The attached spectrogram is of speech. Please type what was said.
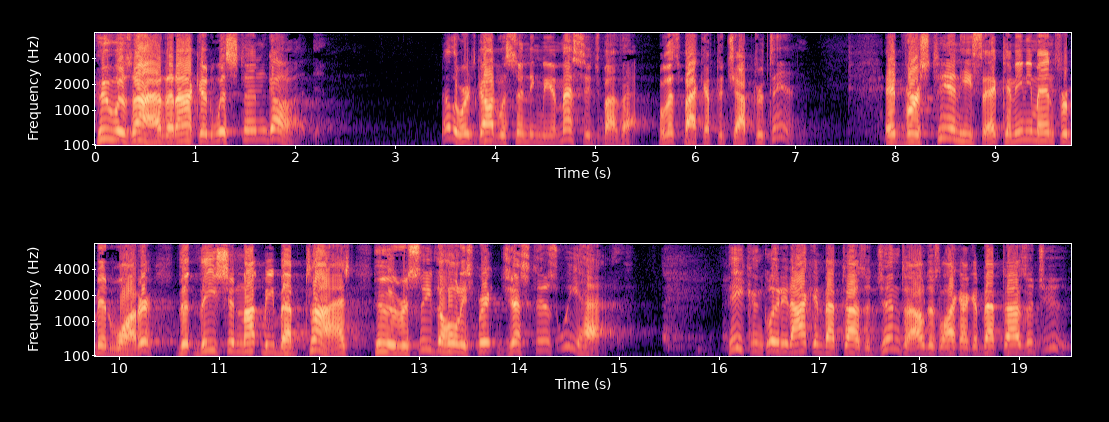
Who was I that I could withstand God? In other words, God was sending me a message by that. Well, let's back up to chapter 10. At verse 10, he said, Can any man forbid water that these should not be baptized who have received the Holy Spirit just as we have? He concluded, I can baptize a Gentile just like I could baptize a Jew.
